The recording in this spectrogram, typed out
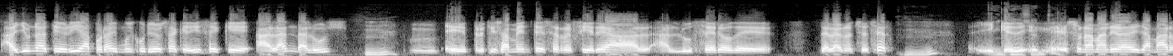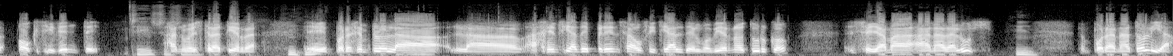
hay una teoría por ahí muy curiosa que dice que al andaluz mm, eh, precisamente se refiere al, lucero de, del anochecer. Y que es una manera de llamar occidente a nuestra tierra. Eh, por ejemplo, la, la agencia de prensa oficial del gobierno turco se llama Anadalus, mm. por Anatolia,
